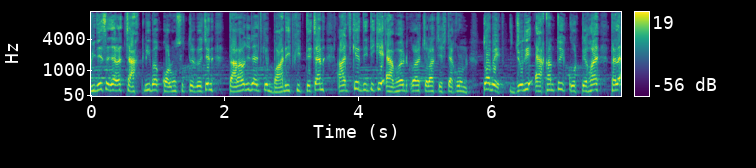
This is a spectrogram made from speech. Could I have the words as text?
বিদেশে যারা চাকরি বা কর্মসূত্রে রয়েছেন, তারাও যদি আজকে বাড়ি ফিরতে চান, আজকের দিনটিকে অ্যাভয়েড করার চলার চেষ্টা করুন। তবে যদি একান্তই করতে হয়, তাহলে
